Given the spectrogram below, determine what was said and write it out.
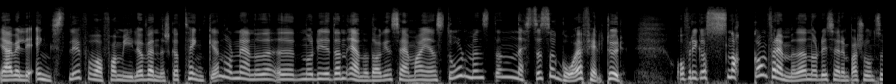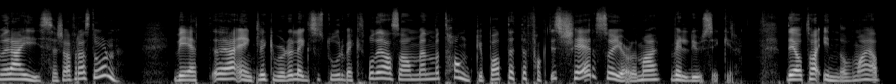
Jeg er veldig engstelig for hva familie og venner skal tenke når, den ene, eh, når de den ene dagen ser meg i en stol, mens den neste så går jeg fjelltur. Og for ikke å snakke om fremmede når de ser en person som reiser seg fra stolen. Vet jeg egentlig ikke burde legge så stor vekt på det, altså, men med tanke på at dette faktisk skjer, så gjør det meg veldig usikker. Det å ta inn over meg at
